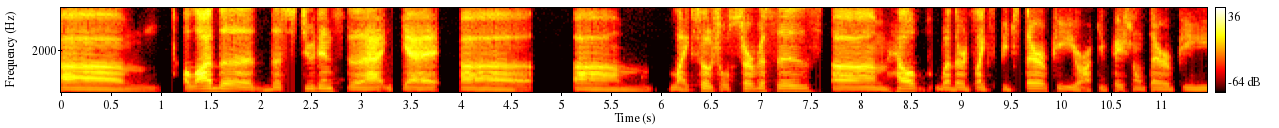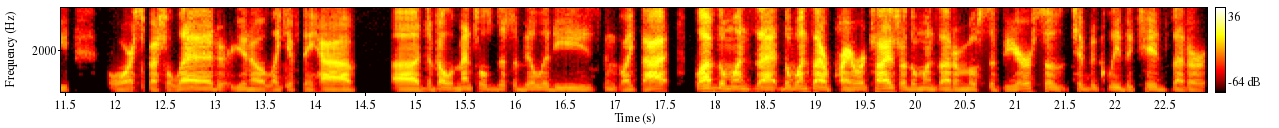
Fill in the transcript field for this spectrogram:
um, a lot of the the students that get uh, um, like social services um, help, whether it's like speech therapy or occupational therapy or special ed, you know, like if they have uh, developmental disabilities, things like that. A lot of the ones that the ones that are prioritized are the ones that are most severe. So typically the kids that are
